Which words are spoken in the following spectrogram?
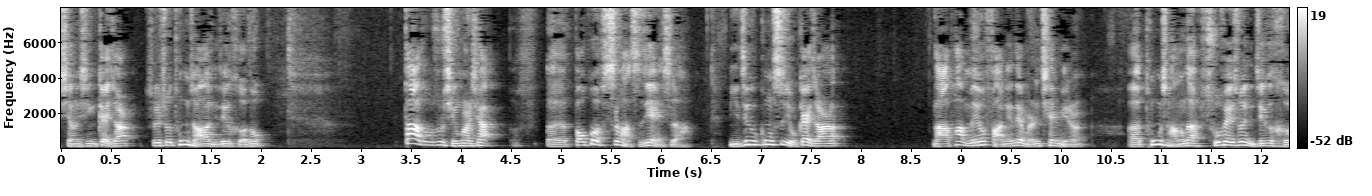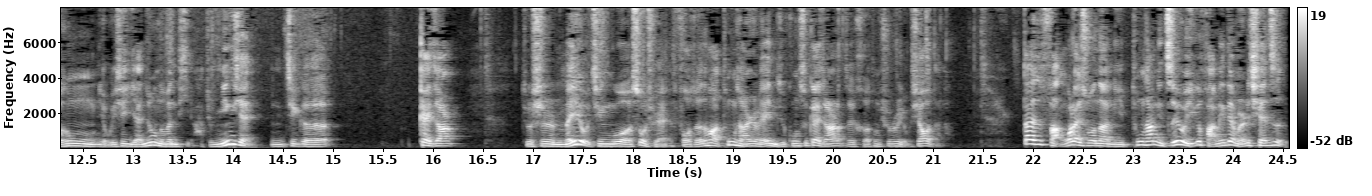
相信盖章，所以说通常，你这个合同，大多数情况下，呃，包括司法实践也是啊，你这个公司有盖章了，哪怕没有法定代表人签名，呃，通常呢，除非说你这个合同有一些严重的问题啊，就明显你这个盖章就是没有经过授权，否则的话，通常认为你这公司盖章了，这个合同就是有效的了。但是反过来说呢，你通常你只有一个法定代表人的签字，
